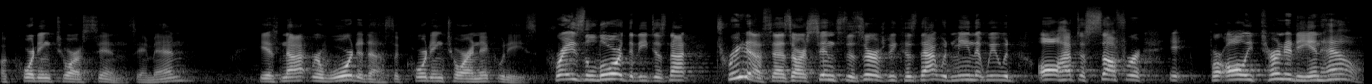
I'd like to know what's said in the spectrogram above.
according to our sins. Amen? He has not rewarded us according to our iniquities. Praise the Lord that He does not treat us as our sins deserves, because that would mean that we would all have to suffer for all eternity in hell.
